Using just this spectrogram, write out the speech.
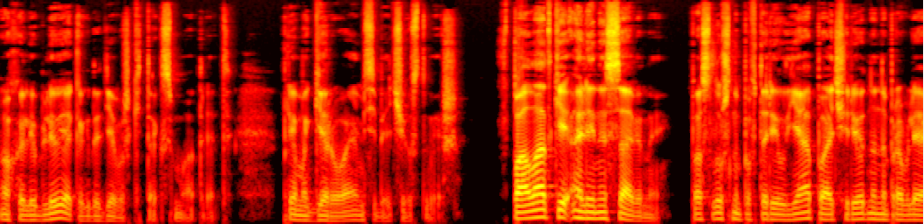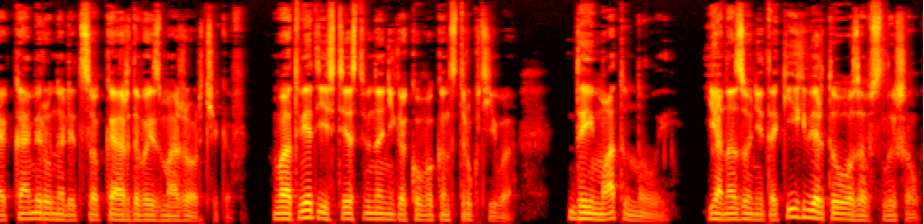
Ох, и люблю я, когда девушки так смотрят. Прямо героем себя чувствуешь. В палатке Алины Савиной. Послушно повторил я, поочередно направляя камеру на лицо каждого из мажорчиков. В ответ, естественно, никакого конструктива. Да и мат унылый. Я на зоне таких виртуозов слышал,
